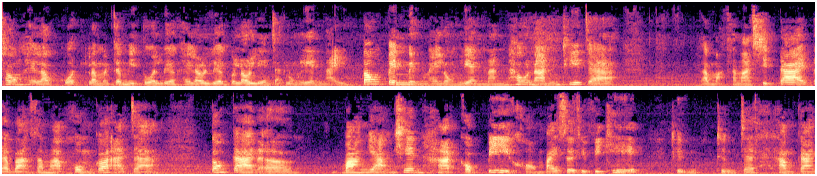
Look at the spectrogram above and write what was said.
ช่องให้เรากด แล้วมันจะมีตัวเลือกให้เราเลือกว่าเราเรียนจากโรงเรียนไหน ต้องเป็นหนึ่งในโรงเรียนนั้นเท่านั้นที่จะสมัครสมาชิกได้ แต่บางสมาคมก็อาจจะต้องการเอ่อบางอย่างเช่น hard copy ของใบ certificate ถึงถึงจะทำการ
